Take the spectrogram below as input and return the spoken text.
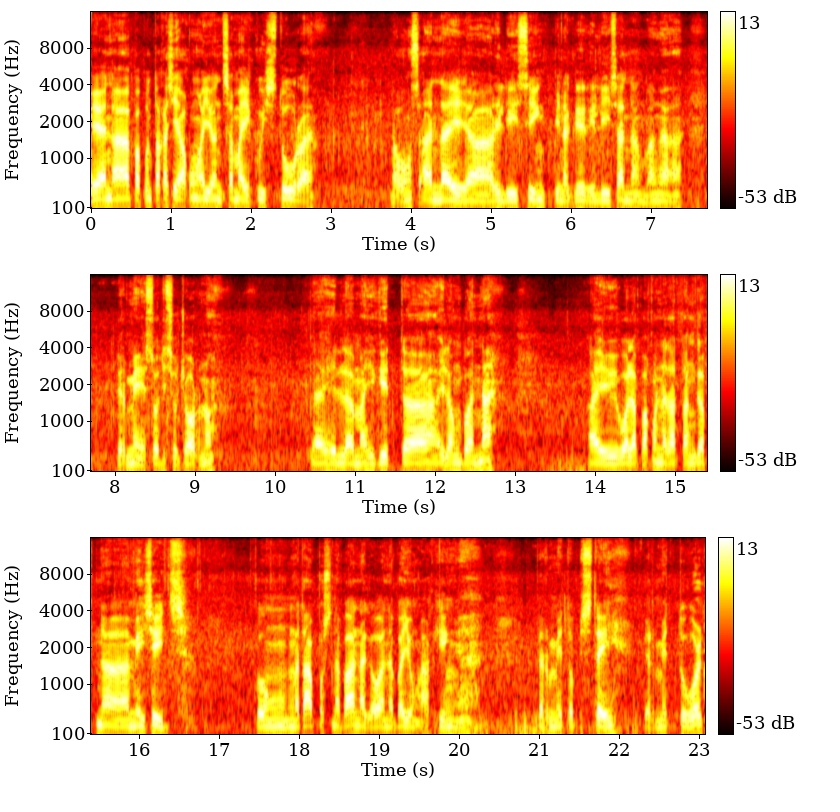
Ayan, ah, papunta kasi ako ngayon sa may Questura na kung saan ay ah, releasing, pinagre-releasan ng mga permeso di soggiorno. Dahil ah, mahigit ah, ilang buwan na ay wala pa akong natatanggap na message kung natapos na ba, nagawa na ba yung aking ah, permit of stay, permit to work.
